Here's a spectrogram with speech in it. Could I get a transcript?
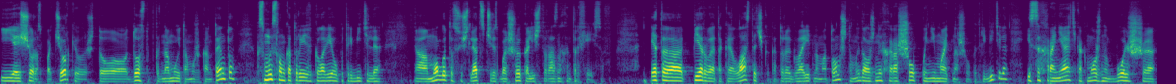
И я еще раз подчеркиваю, что доступ к одному и тому же контенту, к смыслам, которые есть в голове у потребителя, могут осуществляться через большое количество разных интерфейсов. Это первая такая ласточка, которая говорит нам о том, что мы должны хорошо понимать нашего потребителя и сохранять как можно больше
